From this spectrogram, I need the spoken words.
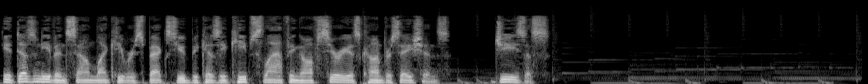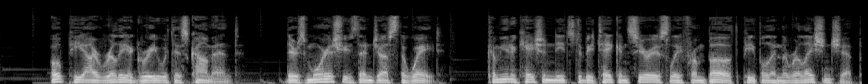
It doesn't even sound like he respects you because he keeps laughing off serious conversations. Jesus. OP I really agree with this comment. There's more issues than just the weight. Communication needs to be taken seriously from both people in the relationship.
